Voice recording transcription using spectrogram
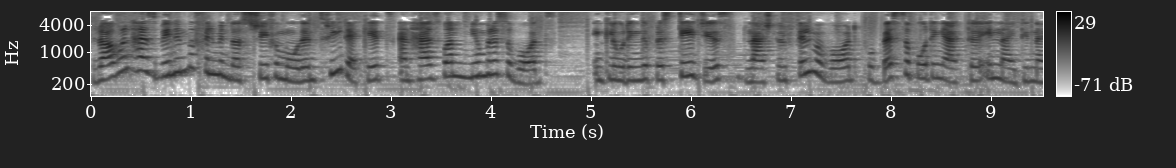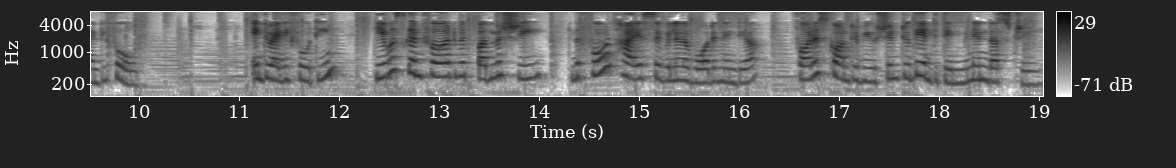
Rawal has been in the film industry for more than three decades and has won numerous awards, including the prestigious National Film Award for Best Supporting Actor in 1994. In 2014, he was conferred with Padma Shri, the fourth highest civilian award in India, for his contribution to the entertainment industry.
